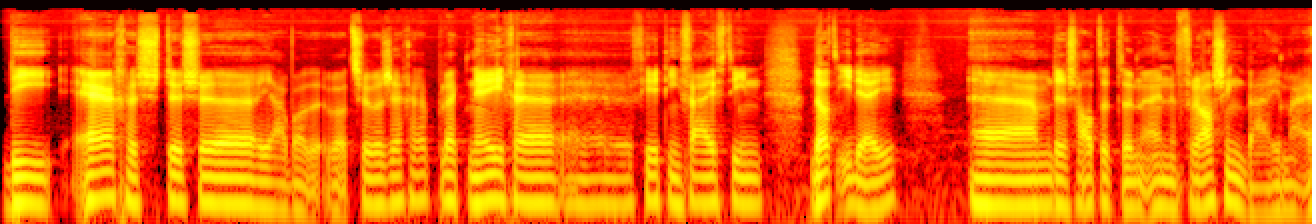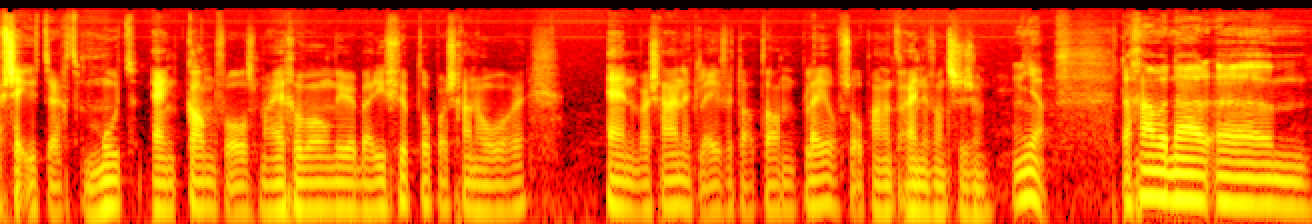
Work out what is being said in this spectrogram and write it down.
die ergens tussen, ja, wat, wat zullen we zeggen, plek 9, 14, 15, dat idee. Um, er is altijd een, een verrassing bij. Maar FC Utrecht moet en kan volgens mij gewoon weer bij die subtoppers gaan horen. En waarschijnlijk levert dat dan play-offs op aan het einde van het seizoen. Ja, dan gaan we naar, um,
